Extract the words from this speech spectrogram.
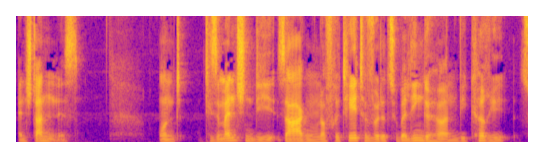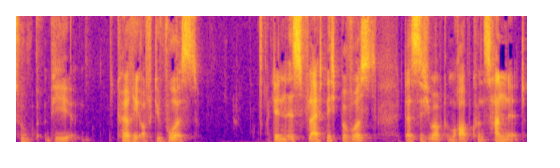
entstanden ist. Und diese Menschen, die sagen, Nofretete würde zu Berlin gehören, wie Curry, zu, wie Curry auf die Wurst, denen ist vielleicht nicht bewusst, dass es sich überhaupt um Raubkunst handelt.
